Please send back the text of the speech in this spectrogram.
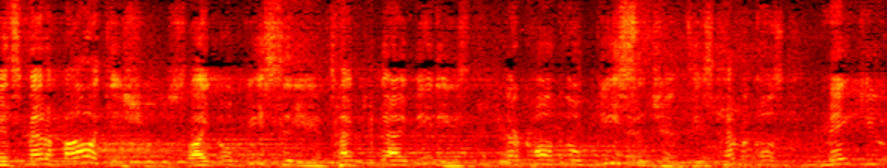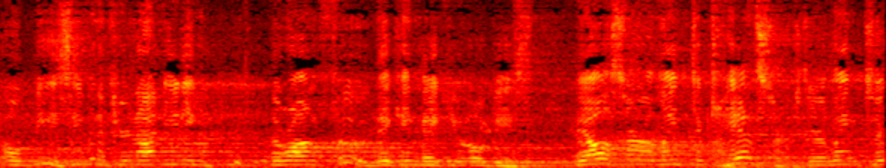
It's metabolic issues like obesity and type 2 diabetes. They're called obesogens. These chemicals make you obese. Even if you're not eating the wrong food, they can make you obese. They also are linked to cancers. They're linked to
